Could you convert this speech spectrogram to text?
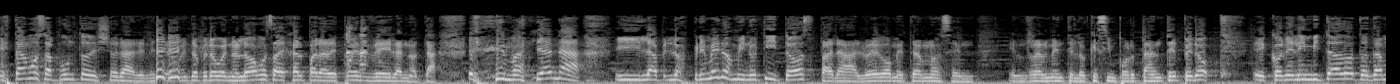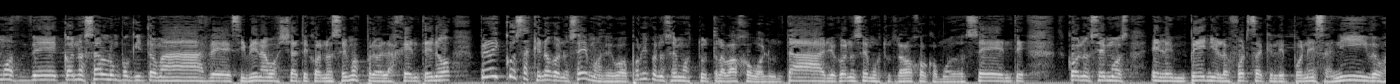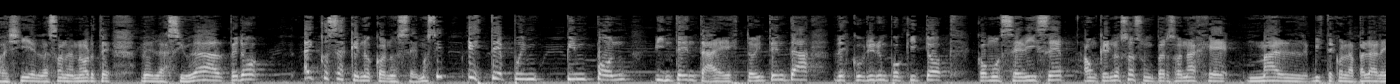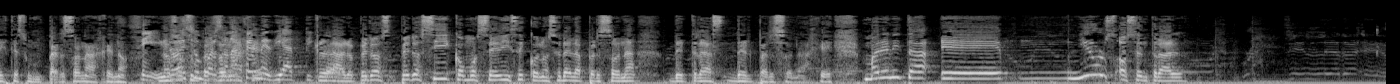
Estamos a punto de llorar en este momento, pero bueno, lo vamos a dejar para después de la nota. Mariana, y los primeros minutitos para luego meternos en, en realmente lo que es importante, pero eh, con el invitado tratamos de conocerlo un poquito más, de si bien a vos ya te conocemos, pero a la gente no, pero hay cosas que no conocemos de vos, porque conocemos tu trabajo voluntario, conocemos tu trabajo como docente, conocemos el empeño y la fuerza que le pones a nidos allí en la zona norte de la ciudad, pero hay cosas que no conocemos. Y este ping-pong intenta esto, intenta descubrir un poquito cómo se dice, aunque no sos un personaje mal, viste con la palabra, este es un personaje, no. Sí, no, es un personaje, mediático. Claro, pero, pero sí, como se dice, conocer a la persona detrás del personaje. Marianita, eh, ¿News o Central?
